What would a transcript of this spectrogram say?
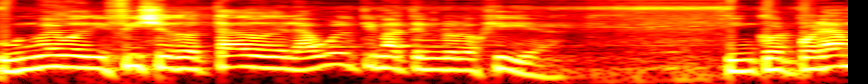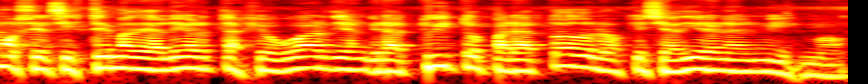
un nuevo edificio dotado de la última tecnología. Incorporamos el sistema de alerta GeoGuardian gratuito para todos los que se adhieran al mismo.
